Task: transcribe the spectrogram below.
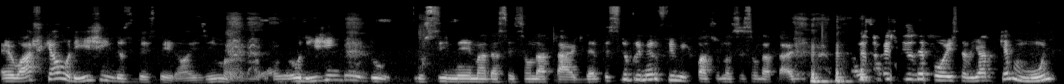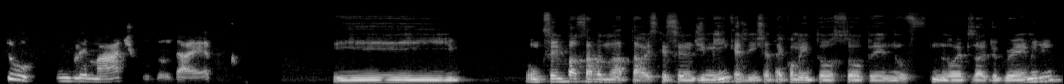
Eu acho que é a origem dos besteirões, hein, mano? É a origem do, do do cinema da sessão da tarde. Deve ter sido o primeiro filme que passou na sessão da tarde. essa pesquisa depois, tá ligado? Porque é muito emblemático do, da época. E um que sempre passava no Natal, Esqueceram de Mim, que a gente até comentou sobre no, no episódio do Gremlin.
